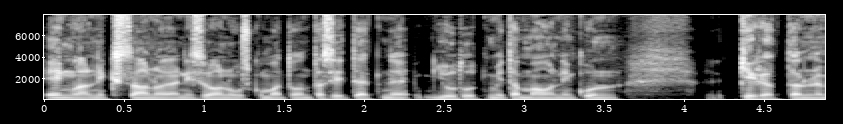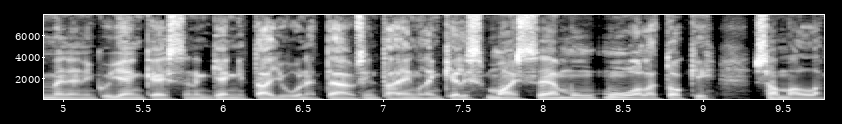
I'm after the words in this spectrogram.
englanniksi sanoja, niin se on uskomatonta sitten, että ne jutut, mitä mä oon niin kuin kirjoittanut, ne menee niin kuin Jenkeissä, ne jengi tajuu ne täysin tai englanninkielisissa maissa ja mu- muualla toki samalla.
